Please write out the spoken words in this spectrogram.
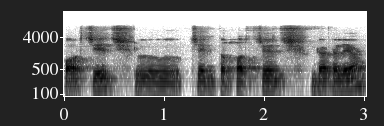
purchase to check the purchase data layer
